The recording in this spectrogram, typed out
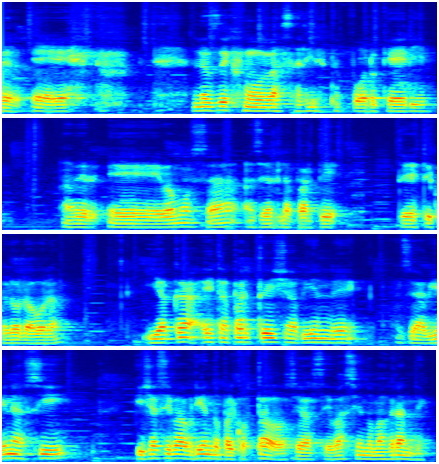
ver, eh, no sé cómo va a salir esta porquería. A ver, eh, vamos a hacer la parte de este color ahora. Y acá esta parte ya viene, o sea, viene así y ya se va abriendo para el costado, o sea, se va haciendo más grande.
